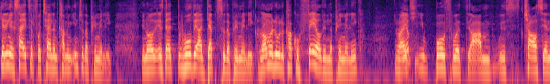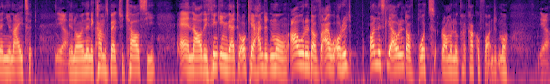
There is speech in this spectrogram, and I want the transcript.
getting excited for talent coming into the Premier League you know, is that will they adapt to the Premier League? Romelu Lukaku failed in the Premier League, right? Yep. He, both with um, with Chelsea and then United, Yeah. you know, and then he comes back to Chelsea, and now they're thinking that okay, 100 more. I wouldn't have. I orig- honestly, I wouldn't have bought Romelu Lukaku for 100 more Yeah.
